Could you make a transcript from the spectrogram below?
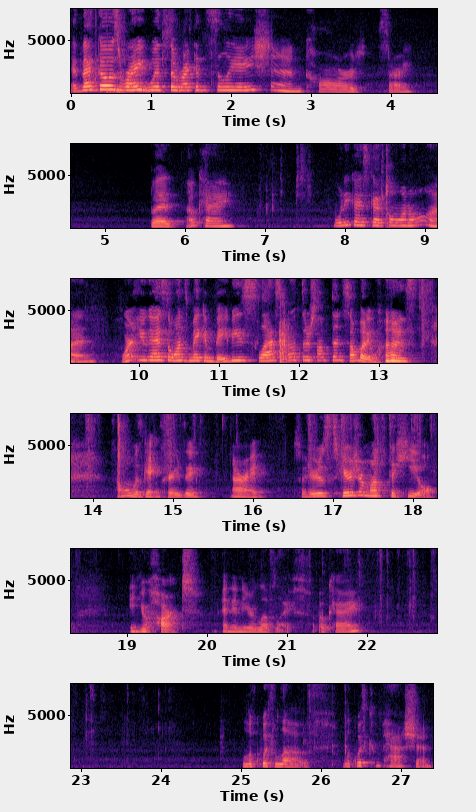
That goes right with the reconciliation card. Sorry. But, okay. What do you guys got going on? Weren't you guys the ones making babies last month or something? Somebody was. Someone was getting crazy. All right. So here's here's your month to heal in your heart and in your love life, okay? Look with love. Look with compassion.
